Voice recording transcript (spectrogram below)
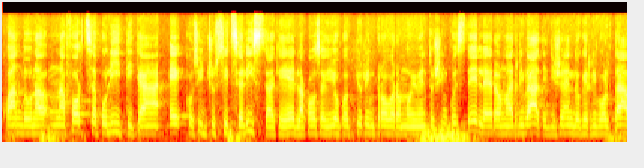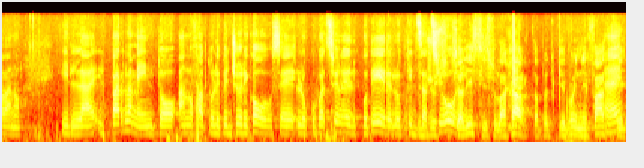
quando una, una, forza politica è così giustizialista, che è la cosa che io poi più rimprovero al Movimento 5 Stelle, erano arrivati dicendo che rivoltavano il, il Parlamento, hanno fatto le peggiori cose, l'occupazione del potere, lottizzazione. Giustizialisti sulla carta, perché poi nei fatti... Eh?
